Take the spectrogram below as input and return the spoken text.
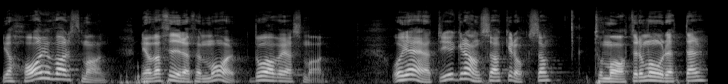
Jag har ju varit smal. När jag var fyra, fem år, då var jag smal. Och jag äter ju grönsaker också. Tomater och morötter.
